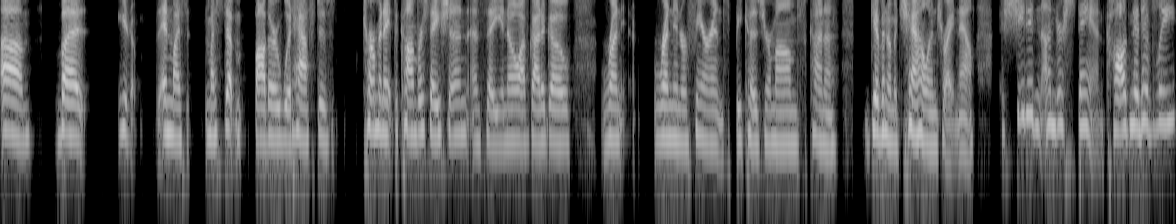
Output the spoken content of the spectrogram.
um, but you know and my my stepfather would have to terminate the conversation and say you know i've got to go run run interference because your mom's kind of giving him a challenge right now. She didn't understand. Cognitively,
